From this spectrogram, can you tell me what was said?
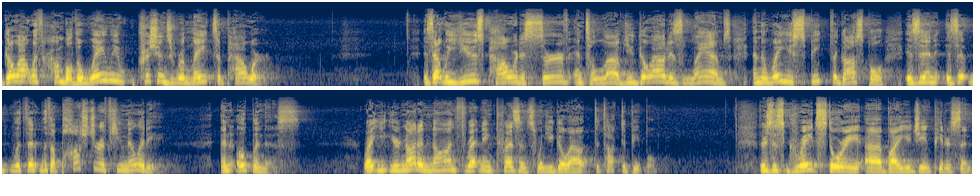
Go out with humble. The way we Christians relate to power is that we use power to serve and to love. You go out as lambs, and the way you speak the gospel is in is it within, with a posture of humility and openness right? You're not a non threatening presence when you go out to talk to people. There's this great story uh, by Eugene Peterson.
